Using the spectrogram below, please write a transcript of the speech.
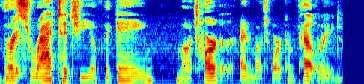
the Right. strategy of the game much harder and much more compelling Agreed.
